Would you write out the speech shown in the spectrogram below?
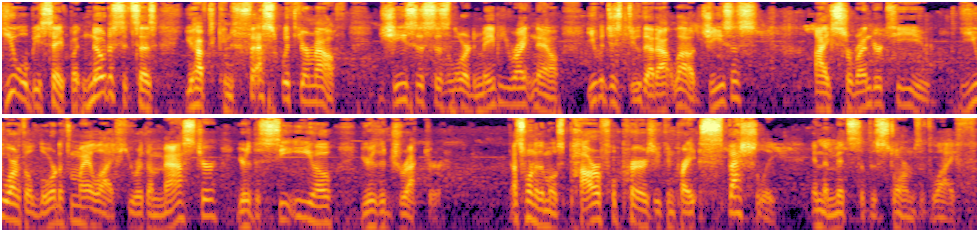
You will be saved. But notice it says you have to confess with your mouth Jesus is Lord. Maybe right now you would just do that out loud. Jesus, I surrender to you. You are the Lord of my life. You are the master, you're the CEO, you're the director. That's one of the most powerful prayers you can pray, especially in the midst of the storms of life.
